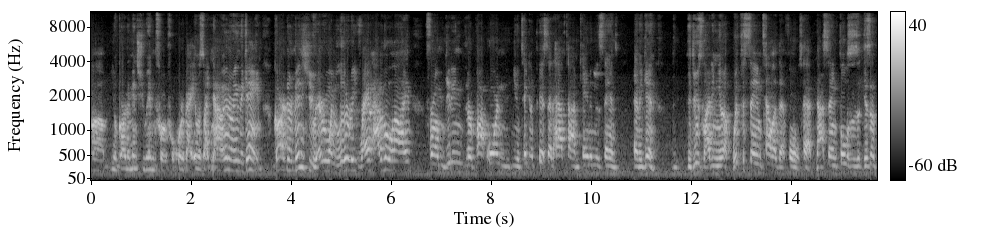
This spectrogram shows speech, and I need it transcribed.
um, you know Gardner Minshew in for, for quarterback. It was like now entering the game, Gardner Minshew. Everyone literally ran out of the line from getting their popcorn and you know taking a piss at halftime, came into the stands, and again, the dude's lighting it up with the same talent that Foles had. Not saying Foles isn't.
